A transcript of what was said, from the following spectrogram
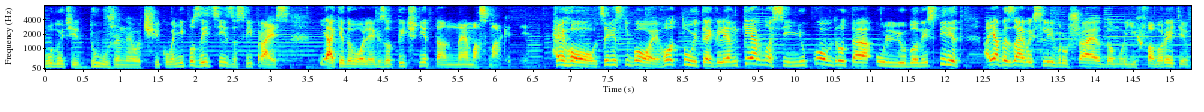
будуть і дуже неочікувані позиції за свій прайс, як і доволі екзотичні та не мас-маркетні. Хей-гоу, це Віскі Бой, готуйте Гленкерн, осінню ковдру та улюблений спіріт. А я без зайвих слів рушаю до моїх фаворитів.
